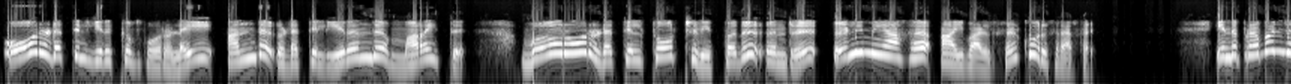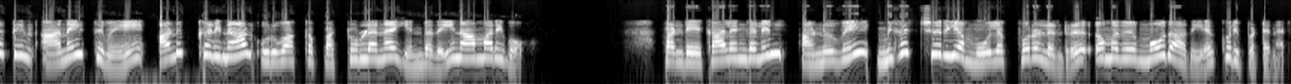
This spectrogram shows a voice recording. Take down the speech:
ஓரிடத்தில் இருக்கும் பொருளை அந்த இடத்தில் இருந்து மறைத்து வேறோர் இடத்தில் தோற்றுவிப்பது என்று எளிமையாக ஆய்வாளர்கள் கூறுகிறார்கள். இந்த பிரபஞ்சத்தின் அனைத்துமே அணுக்களினால் உருவாக்கப்பட்டுள்ளன என்பதை நாம் அறிவோம். பண்டைய காலங்களில் அணுவே மிகச்சிறிய மூலப்பொருள் என்று எமது மூதாதையர் குறிப்பிட்டனர்.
